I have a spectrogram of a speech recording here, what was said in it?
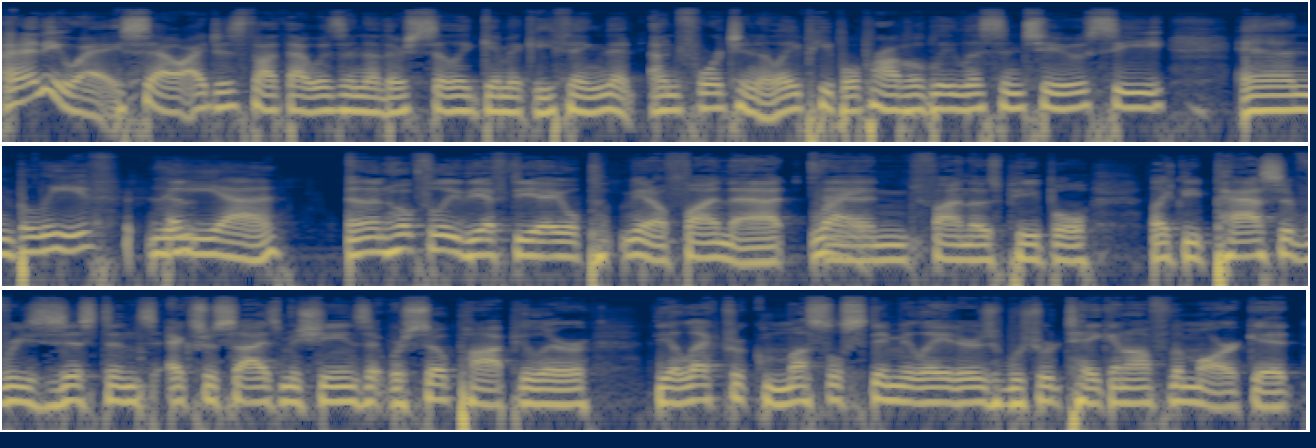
Anyway, so I just thought that was another silly gimmicky thing that unfortunately people probably listen to, see, and believe. The uh, And then hopefully the FDA will, you know, find that Right. and find those people like the passive resistance exercise machines that were so popular, the electric muscle stimulators which were taken off the market.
